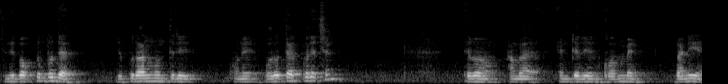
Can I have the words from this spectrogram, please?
তিনি বক্তব্য দেন যে প্রধানমন্ত্রী উনি পদত্যাগ করেছেন এবং আমরা ইন্টেলিজেন্ট গভর্নমেন্ট বানিয়ে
